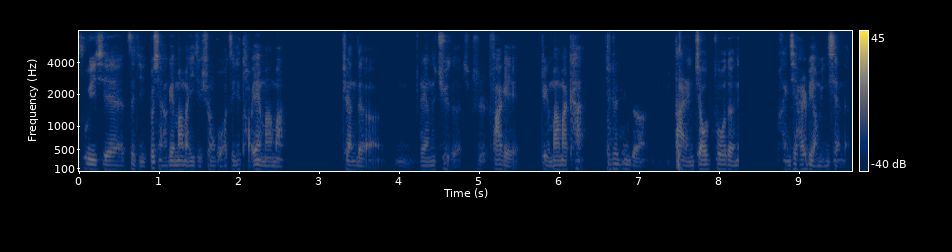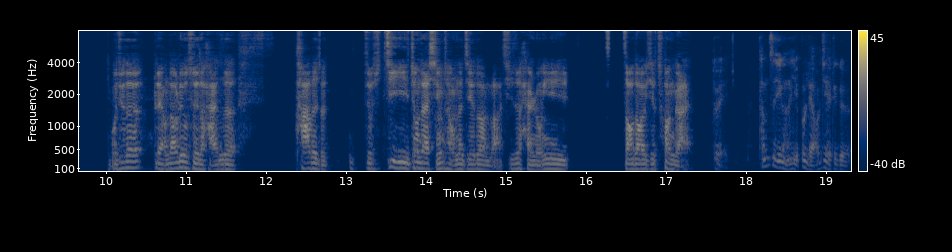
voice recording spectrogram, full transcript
出一些自己不想要跟妈妈一起生活，自己讨厌妈妈这样的，嗯，这样的句子，就是发给这个妈妈看。其实那个大人教作的痕迹还是比较明显的。我觉得两到六岁的孩子，他的就是记忆正在形成的阶段吧，其实很容易遭到一些篡改。对他们自己可能也不了解这个。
